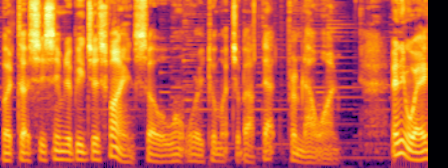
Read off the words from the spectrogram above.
but uh, she seemed to be just fine, so won't worry too much about that from now on. Anyway,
